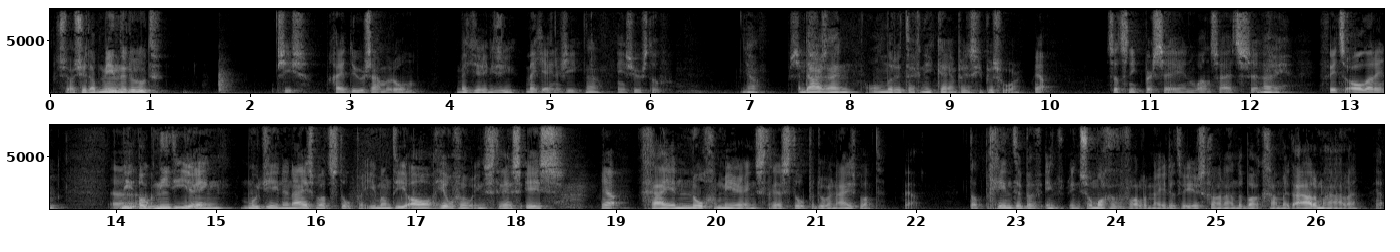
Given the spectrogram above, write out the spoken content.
Dus als je dat minder doet Precies. Ga je duurzamer om met je energie. met je energie Ja. en je zuurstof. Ja. Precies. En daar zijn honderden technieken en principes voor. Ja. Dus dat is niet per se een one size eh, Nee. fits all daarin. Eh, Niet, ook niet iedereen moet je in een ijsbad stoppen. Iemand die al heel veel in stress is, Ja. ga je nog meer in stress stoppen door een ijsbad. Ja. Dat begint er be- in, in sommige gevallen mee dat we eerst gewoon aan de bak gaan met ademhalen. Ja.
